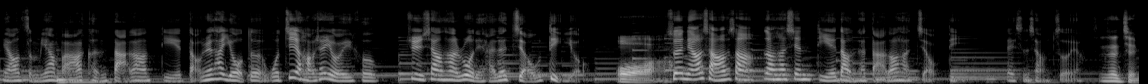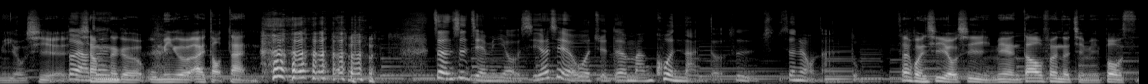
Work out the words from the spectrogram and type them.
你要怎么样把他可能打让他跌倒，因为他有的我记得好像有一个巨像他的弱点还在脚底哦，哇！所以你要想要让让他先跌倒，你才打到他脚底，类似像这样。真的解谜游戏，对啊，像那个无名鹅爱捣蛋，真的是解谜游戏，而且我觉得蛮困难的，是真的有难度。在魂系游戏里面，大部分的解谜 BOSS。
